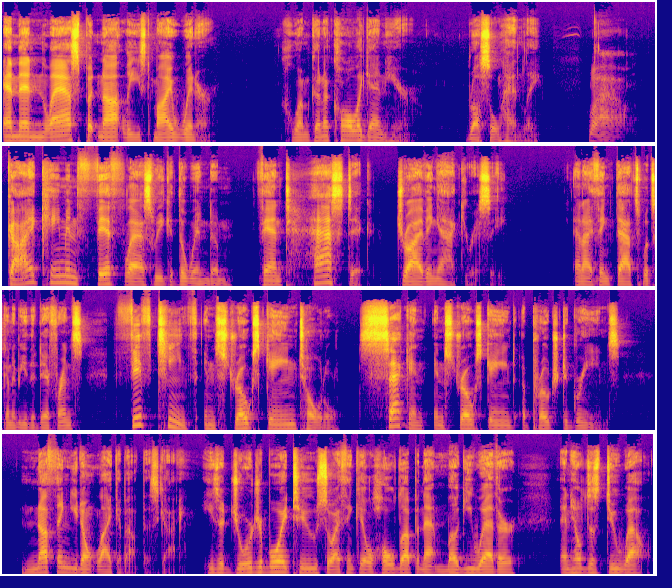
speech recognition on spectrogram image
And then last but not least, my winner, who I'm going to call again here, Russell Henley. Wow. Guy came in fifth last week at the Wyndham. Fantastic driving accuracy. And I think that's what's going to be the difference. 15th in strokes gained total, second in strokes gained approach to greens. Nothing you don't like about this guy. He's a Georgia boy too, so I think he'll hold up in that muggy weather and he'll just do well.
